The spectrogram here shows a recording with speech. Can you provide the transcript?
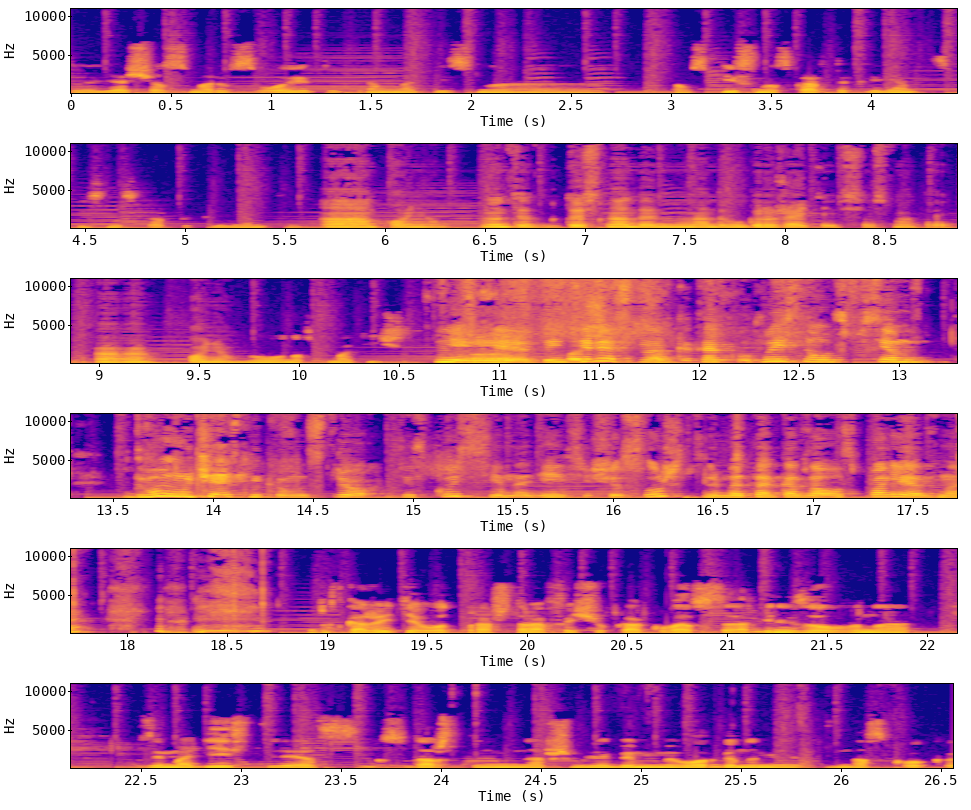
я сейчас смотрю свой, и тут прям написано, там списано с карты клиента, списано с карты клиента. А, понял. Ну, это, то есть надо, надо выгружать и все смотреть. Ага, понял. Ну, он автоматически. Не, не, это интересно, как выяснилось всем двум участникам из трех дискуссий, надеюсь, еще слушателям, это оказалось полезно. Расскажите вот про штраф еще, как у вас организовано взаимодействие с государственными нашими любимыми органами, насколько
